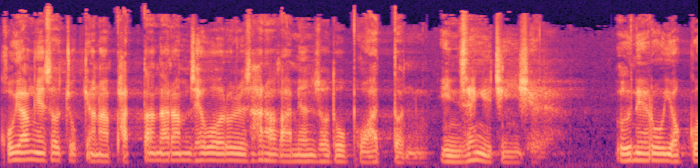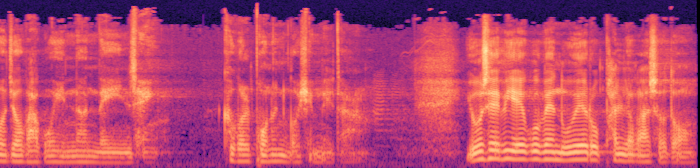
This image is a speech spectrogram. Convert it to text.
고향에서 쫓겨나 바다나람 세월을 살아가면서도 보았던 인생의 진실, 은혜로 엮어져 가고 있는 내 인생, 그걸 보는 것입니다. 요셉이 애굽의 노예로 팔려가서도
